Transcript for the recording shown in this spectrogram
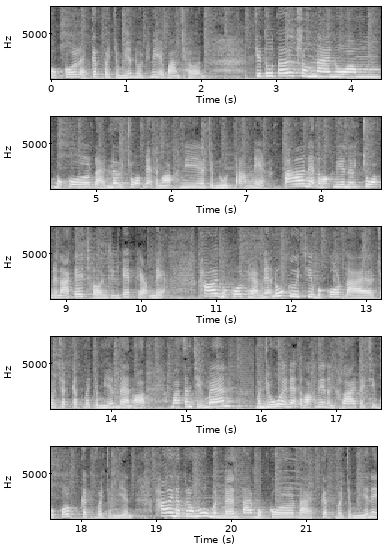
បុគ្គលដែលគិតវិជ្ជមានដូចគ្នាឲ្យបានច្រើនជាទូទៅខ្ញុំណែនាំបុគ្គលដែលនៅជាប់អ្នកទាំងអស់គ្នាចំនួន5នាក់តើអ្នកទាំងអស់គ្នានៅជាប់អ្នកណាគេច្រើនជាងគេ5នាក់ ហើយបុគ្គល5នាក់នោះគឺជាបុគ្គលដែលចូលចិត្តគិតវិជ្ជមានមែនអត់បើសិនជាមែនមិនយូរឯអ្នកទាំងអស់គ្នានឹងคลายទៅជាបុគ្គលគិតវិជ្ជមានហើយនៅក្នុងនោះមិនមែនតែបុគ្គលដែលគិតវិជ្ជមានទេ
